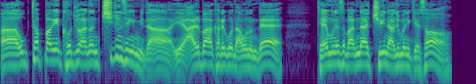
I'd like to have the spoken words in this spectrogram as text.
아, 옥탑방에 거주하는 취준생입니다. 예, 알바 가려고 나오는데 대문에서 만날 주인 아주머니께서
